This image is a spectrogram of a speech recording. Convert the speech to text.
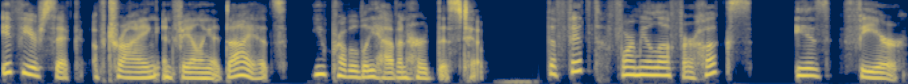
If you're sick of trying and failing at diets, you probably haven't heard this tip. The fifth formula for hooks is fear.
